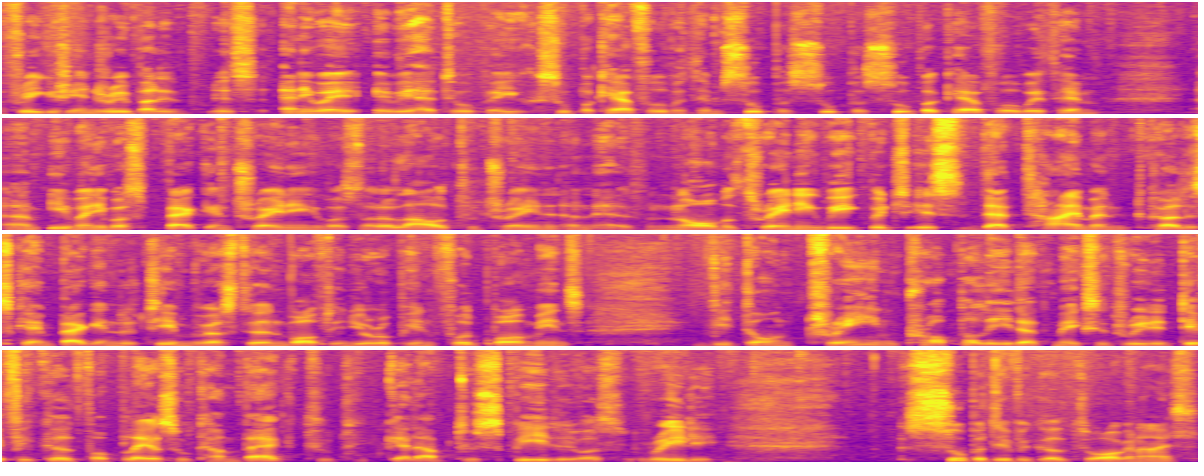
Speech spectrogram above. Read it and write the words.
a freakish injury, but it is anyway. We had to be super careful with him, super, super, super careful with him. Um, even when he was back in training, he was not allowed to train and have normal training week, which is that time. And Curtis came back in the team. We were still involved in European football. Means we don't train properly. That makes it really difficult for players who come back to, to get up to speed. It was really super difficult to organize.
